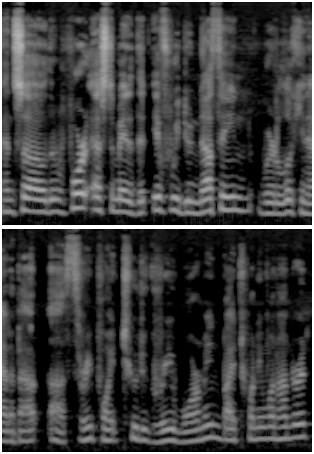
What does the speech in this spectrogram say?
And so the report estimated that if we do nothing, we're looking at about a 3.2 degree warming by 2100.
